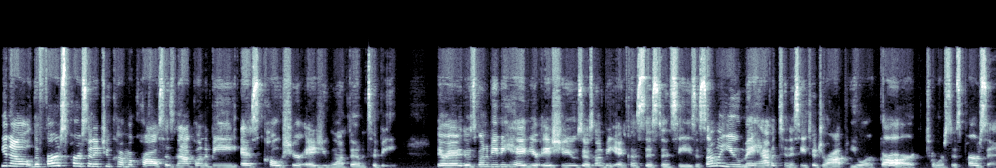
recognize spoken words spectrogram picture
you know, the first person that you come across is not going to be as kosher as you want them to be. There, are, there's going to be behavior issues, there's going to be inconsistencies, and some of you may have a tendency to drop your guard towards this person.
